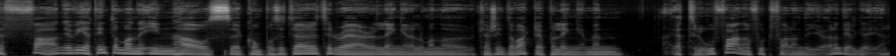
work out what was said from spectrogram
inte fan, jag vet inte om han är in-house kompositör till Rare längre eller om han har, kanske inte har varit det på länge men jag tror fan han fortfarande gör en del grejer.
